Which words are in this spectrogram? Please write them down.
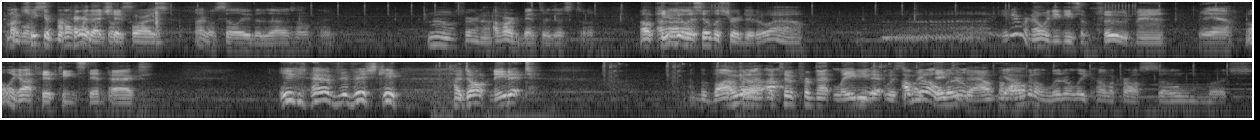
I'm not she could I repair that shit for us. I'm not gonna sell either of those. I don't think. No, fair enough. I've already been through this stuff. Oh, Pugilist Illustrated. Wow. Uh, you never know when you need some food, man. Yeah. We only got 15 stim packs. You can have your whiskey. I don't need it. And the vodka gonna- I, I- took from that lady that was I'm like, gonna addicted to alcohol. Yeah, I'm gonna literally come across so much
